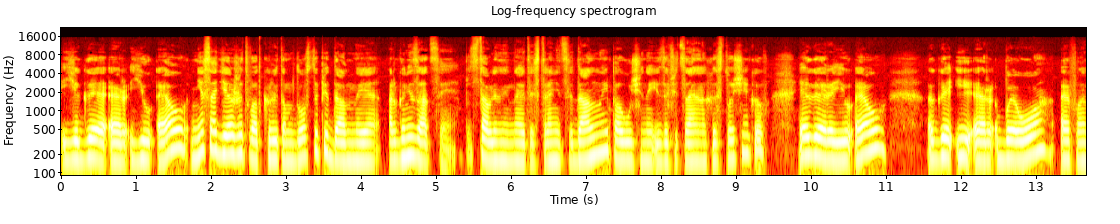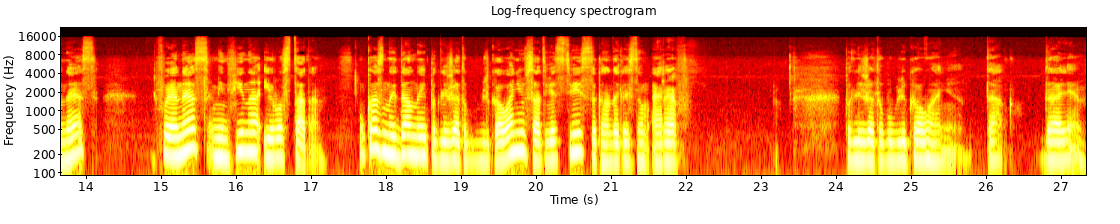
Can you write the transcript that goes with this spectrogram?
ЕГРЮЛ не содержит в открытом доступе данные организации. Представленные на этой странице данные, полученные из официальных источников ЕГРЮЛ, ГИРБО, ФНС, ФНС, Минфина и Росстата. Указанные данные подлежат опубликованию в соответствии с законодательством РФ. Подлежат опубликованию. Так, далее.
